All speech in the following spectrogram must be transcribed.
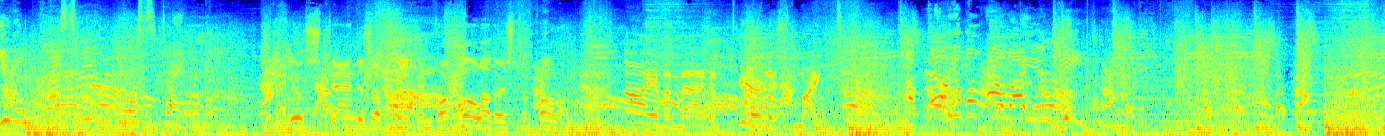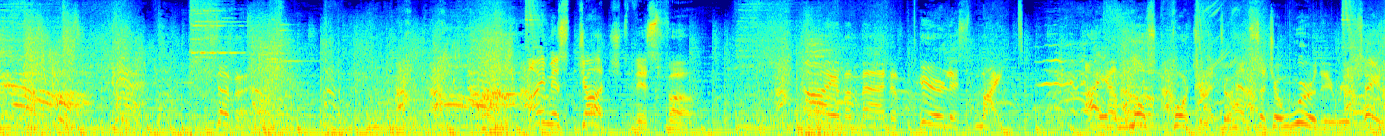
You impress me with your strength. You stand as a beacon for all others to follow. I am a man of fearless might. A valuable ally indeed. Sever! I misjudged this foe. I am a man of peerless might. I am most fortunate to have such a worthy retainer.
